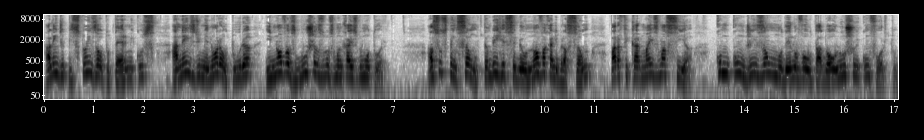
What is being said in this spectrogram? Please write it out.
além de pistões autotérmicos, anéis de menor altura e novas buchas nos mancais do motor. A suspensão também recebeu nova calibração para ficar mais macia, como condiz a um modelo voltado ao luxo e conforto.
